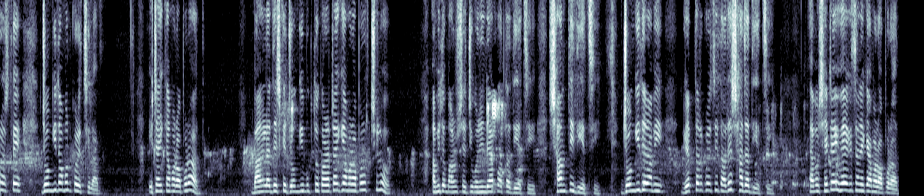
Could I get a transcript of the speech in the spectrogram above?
রাস্তে জঙ্গি দমন করেছিলাম। এটাই কি আমার অপরাধ? বাংলাদেশকে জঙ্গি মুক্ত করাটাই কি আমার অপরাধ ছিল? আমি তো মানুষের জীবনে নিরাপত্তা দিয়েছি, শান্তি দিয়েছি। জঙ্গিদের আমি গ্রেপ্তার করেছি, তাদের সাজা দিয়েছি। এবং সেটাই হয়ে গেছে নাকি আমার অপরাধ?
